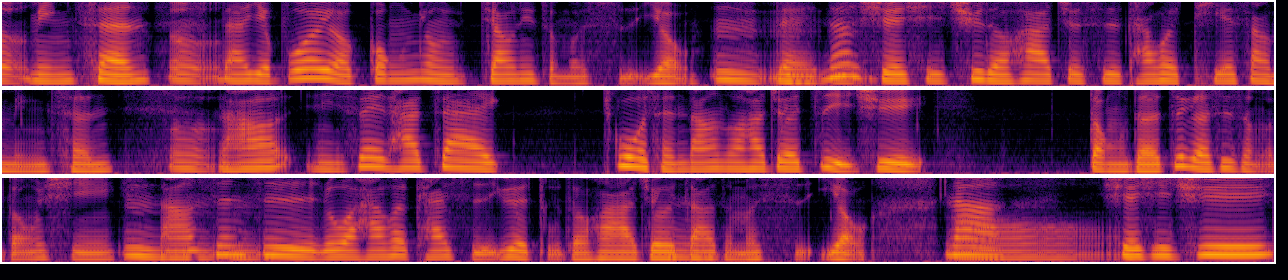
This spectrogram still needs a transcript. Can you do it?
名称，嗯，那也不会有公用教你怎么使用，嗯，对。嗯、那学习区的话，就是它会贴上名称，嗯，然后你所以他在过程当中，他就会自己去懂得这个是什么东西，嗯，然后甚至如果他会开始阅读的话，他就会知道怎么使用。嗯、那、哦、学习区。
